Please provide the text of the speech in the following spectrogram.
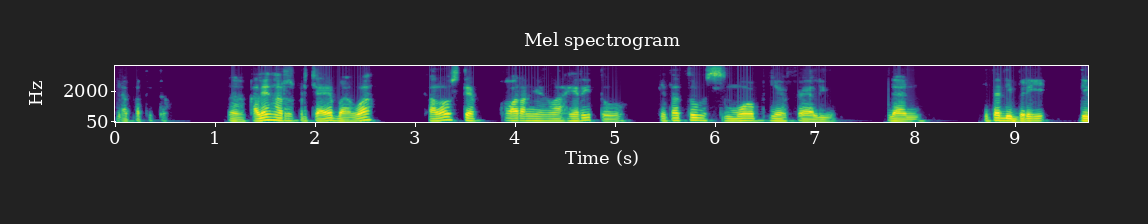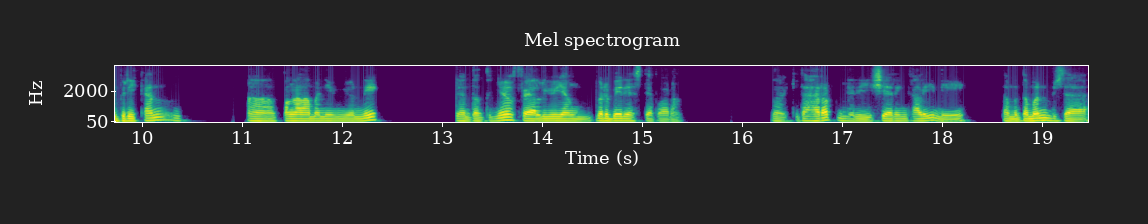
dapat itu nah kalian harus percaya bahwa kalau setiap orang yang lahir itu kita tuh semua punya value dan kita diberi diberikan uh, pengalaman yang unik dan tentunya value yang berbeda setiap orang. Nah, kita harap dari sharing kali ini teman-teman bisa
